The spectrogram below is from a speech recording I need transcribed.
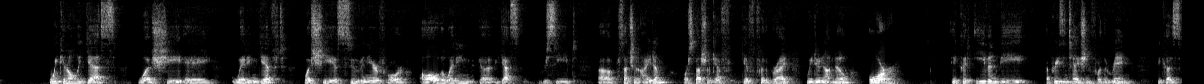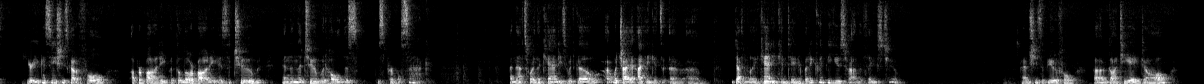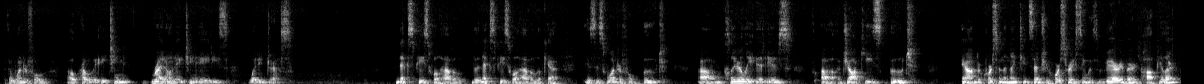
we can only guess, was she a wedding gift? Was she a souvenir for all the wedding uh, guests received uh, such an item or special gift, gift for the bride. We do not know. Or it could even be a presentation for the ring because here you can see she's got a full upper body, but the lower body is the tube, and then the tube would hold this, this purple sack. And that's where the candies would go, uh, which I, I think it's a, a definitely a candy container, but it could be used for other things too. And she's a beautiful uh, Gaultier doll with a wonderful, oh, probably 18, right on 1880s wedding dress. The next piece we'll have a, the next piece we'll have a look at is this wonderful boot. Um, clearly it is uh, a jockey's boot and of course, in the 19th century, horse racing was very, very popular.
